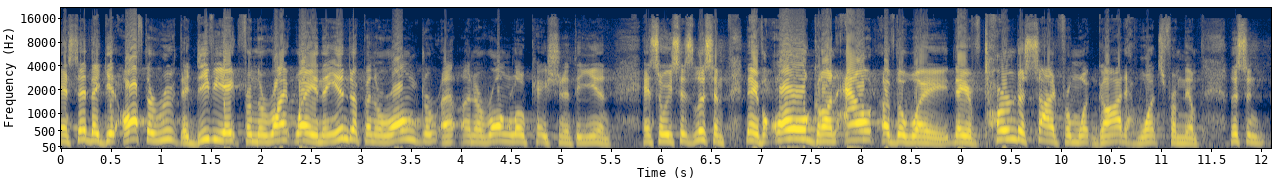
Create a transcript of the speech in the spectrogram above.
instead they get off the route, they deviate from the right way, and they end up in, the wrong, uh, in a wrong location at the end. And so he says, Listen, they have all gone out of the way. They have turned aside from what God wants from them. Listen,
